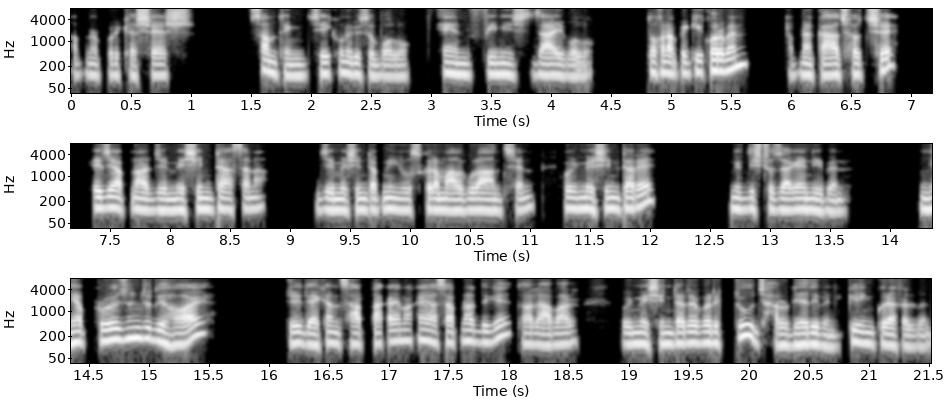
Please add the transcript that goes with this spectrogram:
আপনার পরীক্ষা শেষ।" সামথিং যে কোনো কিছু বলো, এন্ড, ফিনিশ যাই বলো। তখন আপনি কি করবেন? আপনার কাজ হচ্ছে এই যে আপনার যে মেশিনটা আছে না? যে মেশিনটা আপনি ইউজ করে মালগুলো আনছেন, ওই মেশিনটারে নির্দিষ্ট জায়গায় নিবেন। নেওয়া প্রয়োজন যদি হয়, যদি দেখেন স্যার টাকায় মাখায় আছে আপনার দিকে, তাহলে আবার ওই মেশিনটার উপর একটু ঝাড়ু দিয়ে দিবেন। ক্লিন করে ফেলবেন।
